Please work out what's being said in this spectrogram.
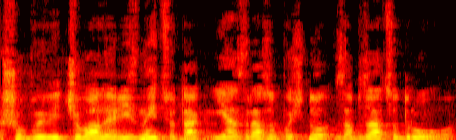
Щоб ви відчували різницю, так я зразу почну з абзацу другого.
